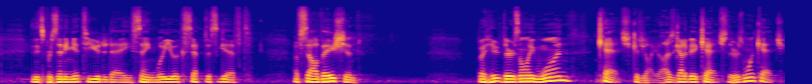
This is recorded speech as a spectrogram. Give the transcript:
and He's presenting it to you today, saying, Will you accept this gift of salvation? But here, there's only one catch, because you're like, oh, there's got to be a catch. There's one catch.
